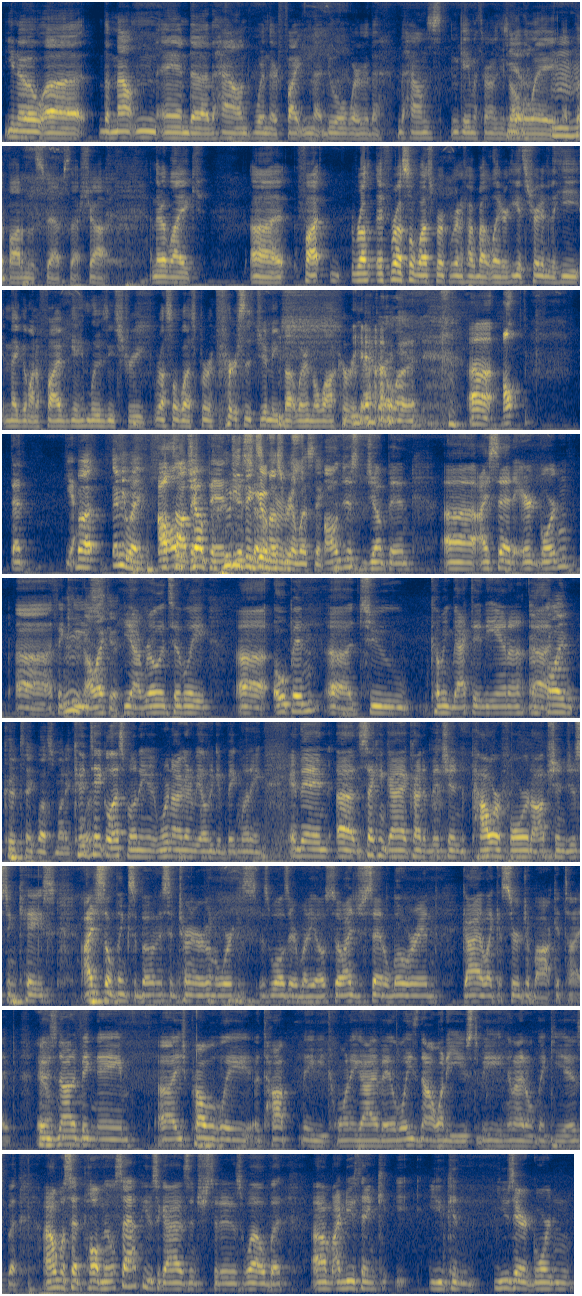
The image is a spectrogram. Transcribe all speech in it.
you know, uh, the Mountain and uh, the Hound when they're fighting that duel where the the Hound's in Game of Thrones. He's all the way Mm-hmm. at the bottom of the steps. That shot, and they're like. Uh, fi- Ru- if Russell Westbrook, we're going to talk about it later, he gets traded to the Heat and they go on a five game losing streak. Russell Westbrook versus Jimmy Butler in the locker room. Yeah, after I that love game. it. Uh, that yeah. But anyway, I'll topic, jump in Who do you just think so- is the most realistic? I'll just jump in. Uh, I said Eric Gordon. Uh, I think Mm, he's I like it. Yeah, relatively uh, open uh, to coming back to Indiana. And Uh, probably could take less money. for could it. take less money, and we're not going to be able to get big money. And then uh, the second guy I kind of mentioned, power forward option, just in case. I just don't think Sabonis and Turner are going to work as, as well as everybody else. So I just said a lower end guy like a Serge Ibaka type, who's not a big name. Uh, he's probably a top maybe 20 guy available. He's not what he used to be, and I don't think he is. But I almost said Paul Millsap. He was a guy I was interested in as well. But um, I do think you can use Eric Gordon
